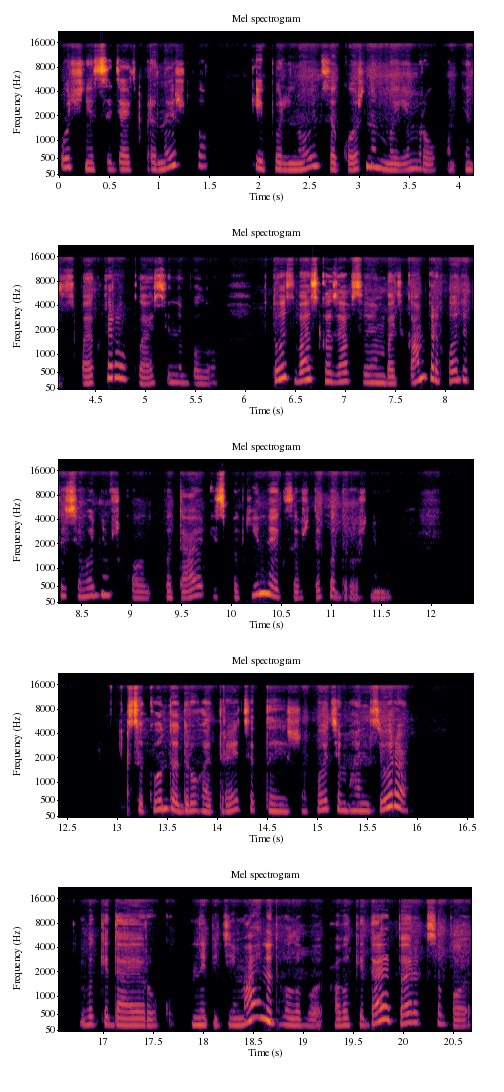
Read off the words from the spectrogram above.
Учні сидять принишку і пильнують за кожним моїм рухом. Інспектора у класі не було. Хто з вас сказав своїм батькам приходити сьогодні в школу? Питаю і спокійно, як завжди, по-дружньому. Секунда, друга, третя, тиша. Потім Гандзюра викидає руку, не підіймає над головою, а викидає перед собою,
